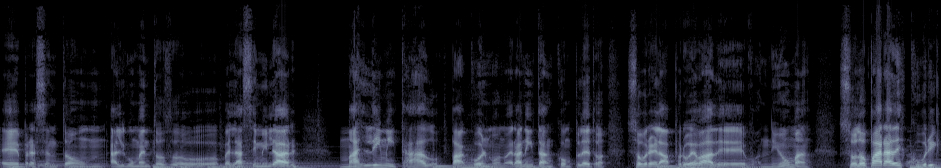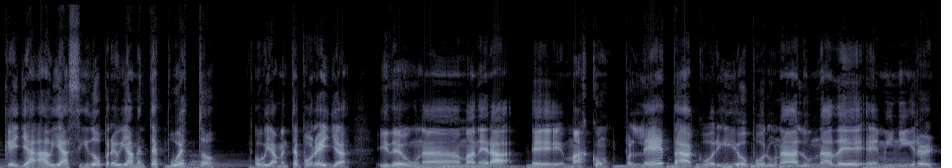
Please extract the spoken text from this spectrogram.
eh, presentó un argumento, ¿verdad? Similar, más limitado, para colmo, no era ni tan completo, sobre la prueba de von Neumann, solo para descubrir que ya había sido previamente expuesto obviamente por ella, y de una manera eh, más completa, Corillo, por una alumna de Emmy Nieder.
